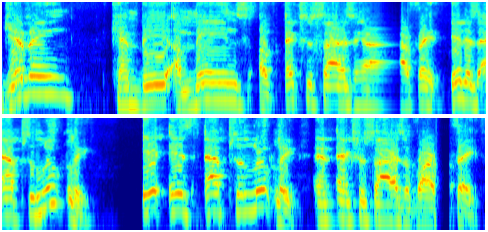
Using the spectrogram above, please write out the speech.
Giving can be a means of exercising our faith. It is absolutely it is absolutely an exercise of our faith.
